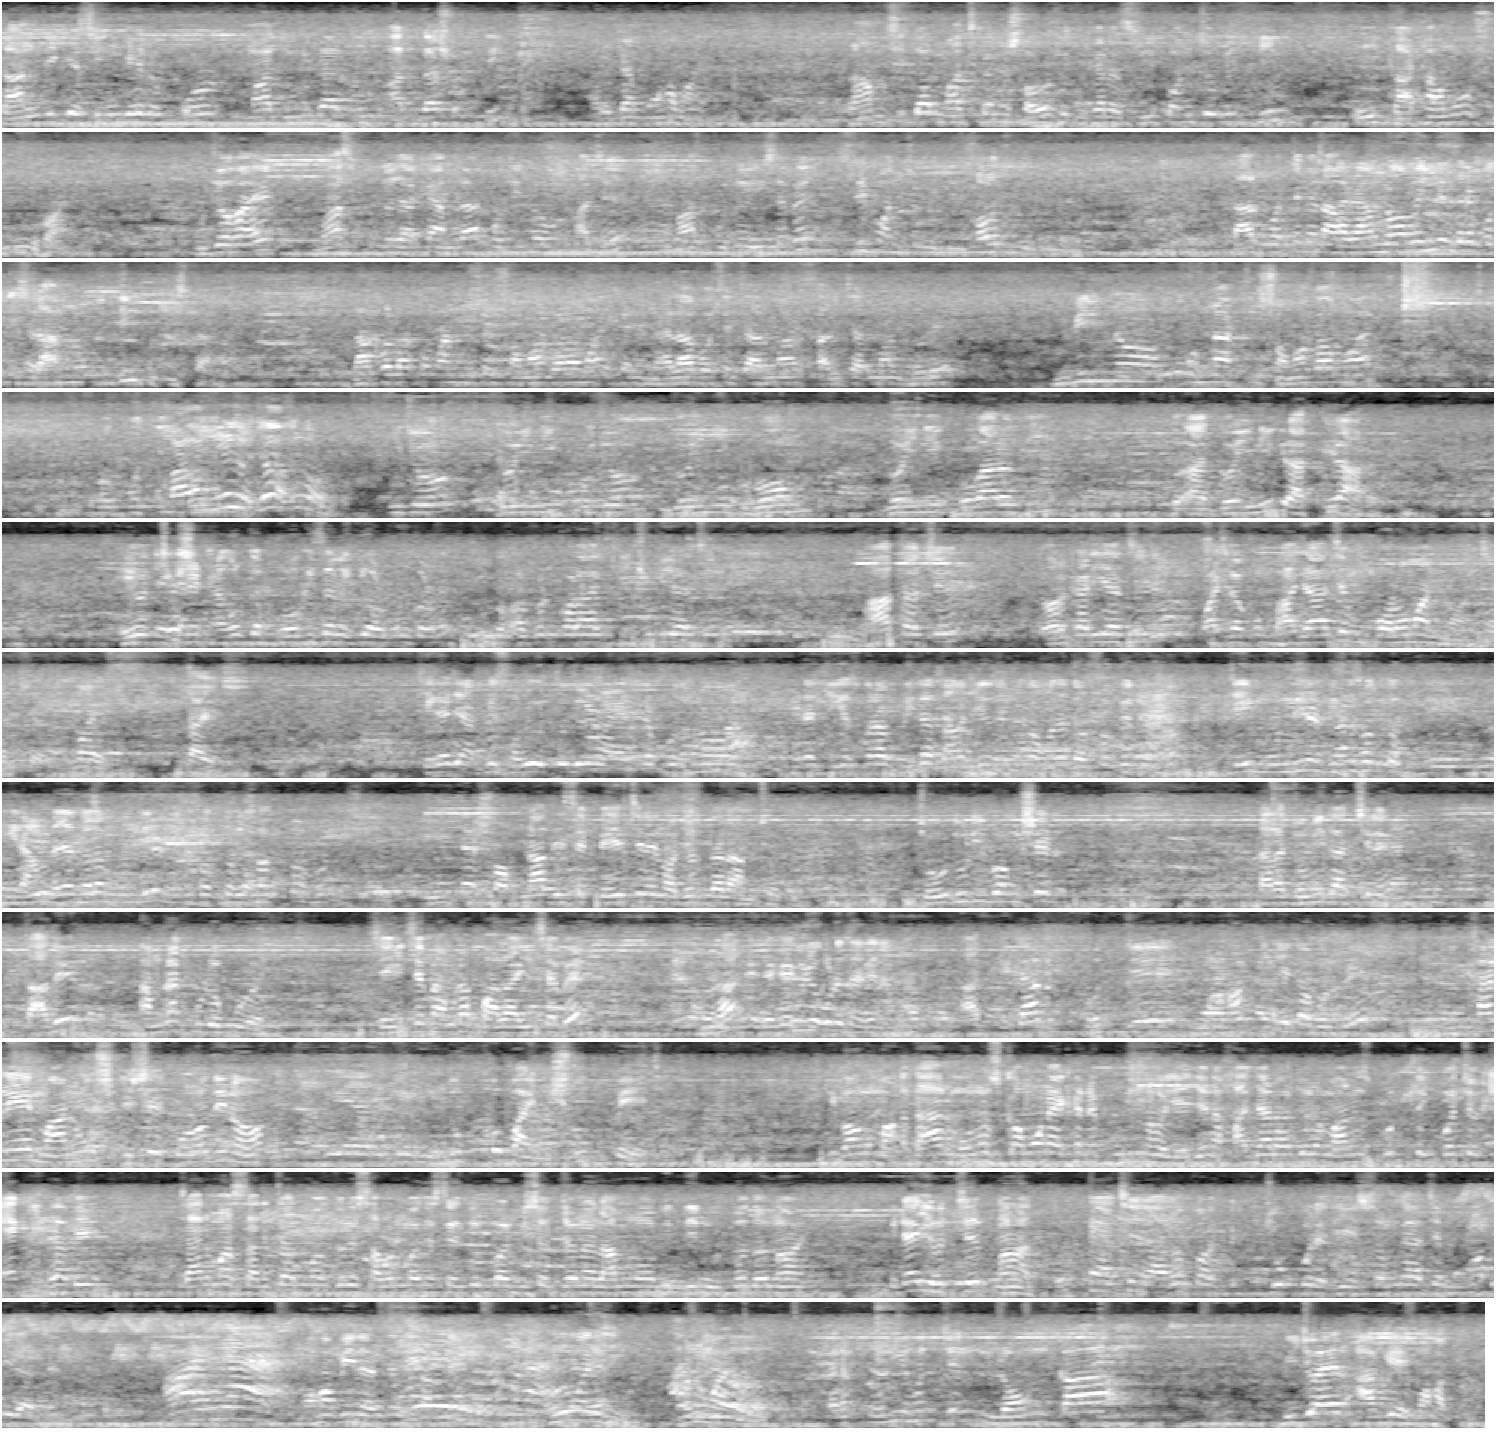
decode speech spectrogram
ডান দিকে সিংহের ওপর মা দুর্গার রূপ আদ্যাশক্তি, আর এটা মহামায়া। রাম সীতার মাঝখানে সরস্বতী, এখানে শ্রীপঞ্চমীর দিন এই কাঠামো শুরু হয়। পুজো হয় মাস পুজো যাকে আমরা কথিত আছে মাস পুজো হিসেবে শ্রী পঞ্চমীর দিন সরস্বতী পুজো। তারপর থেকে রাম রামনবমীর দিন সেটা প্রতিষ্ঠা। রামনবমীর দিন প্রতিষ্ঠা হয়। লাখো লাখো মানুষের সমাগম হয়। এখানে মেলা বসে চার মাস সাড়ে চার মাস ধরে বিভিন্ন পুণ্যার্থীর সমাগম হয়। পুজো দৈনিক পুজো দৈনিক হোম দৈনিক ভোগারতি আর দৈনিক রাত্রিরে আরতি। এই হচ্ছে এখানে ঠাকুরকে ভোগ হিসাবে কি অর্পণ করা হয়? অর্পণ করা হয় খিচুড়ি আছে ভাত আছে তরকারি আছে পাঁচ রকম ভাজা আছে পরমান্ন আছে। আচ্ছা পায়েস। তাই ঠিক আছে আপনি সবই উত্তর দিলেন। আর একটা প্রশ্ন যেটা জিজ্ঞেস করা বৃথা তাও জিজ্ঞেস করব আমাদের দর্শকদের জন্য। যে এই মন্দিরের বিশেষত্ব? এই রামরাজাতলা মন্দিরের বিশেষত্ব হচ্ছে এইটা স্বপ্নাদেশে পেয়েছিলেন অযোধ্যা রামচন্দ্র। চৌধুরী বংশের তারা জমিদার ছিলেন। তাদের আমরা কুলোপুরোহিত সেই হিসেবে আমরা পালা হিসেবে আমরা এটাকে পুজো করে থাকি না। আর এটার হচ্ছে মাহাত্ম যেটা বলবে এখানে মানুষ এসে কোনোদিনও দুঃখ পায়নি সুখ পেয়েছে। এবং তার মনস্কামনা এখানে পূর্ণ হয়ে যায়। যেন হাজার হাজার মানুষ প্রত্যেক বছর একইভাবে চার মাস সাড়ে চার মাস ধরে শ্রাবণ মাসে সেতুরবার বিসর্জন হয় রামনবমীর দিন উদ্বোধন হয়। এটাই হচ্ছে মাহাত্ম। আছে আরও যোগ করে দিয়ে, এর সঙ্গে আছে মহাবীর আছে। মহাবীর আছে সামনে। হনুমানজি হনুমানজি কারণ উনি হচ্ছেন লঙ্কা বিজয়ের আগে মহাবীর।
